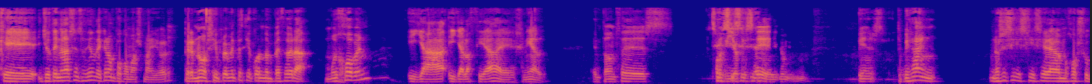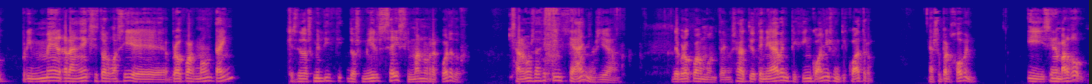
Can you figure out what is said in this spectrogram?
que yo tenía la sensación de que era un poco más mayor. Pero no, simplemente es que cuando empezó era muy joven y ya, y ya lo hacía eh, genial. Entonces, Sí, yo qué sé, yo piensas en, no sé si, si será a lo mejor su primer gran éxito o algo así, eh, Brokeback Mountain, que es de 2010 2006, si mal no recuerdo. Hablamos de hace 15 años ya, de Brokeback Mountain. O sea, tío tenía 25 años, 24. Era súper joven. Y sin embargo,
